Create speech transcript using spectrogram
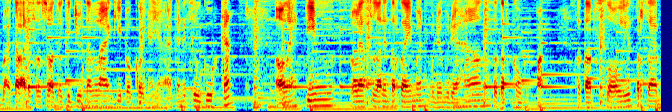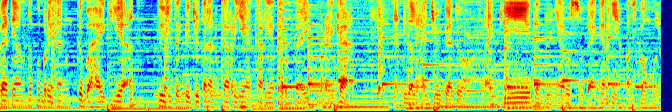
Bakal ada sesuatu kejutan lagi pokoknya yang akan disuguhkan oleh tim Leslar Entertainment. Mudah-mudahan tetap kompak tetap solid persahabat yang untuk memberikan kebahagiaan kejutan-kejutan dan karya-karya terbaik mereka. Dan kita lihat juga tuh lagi tentunya rusuh banget ya Mas Komulin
